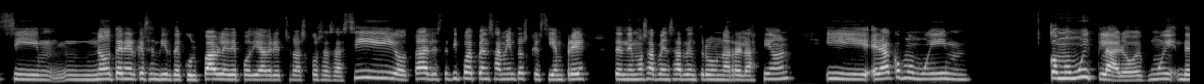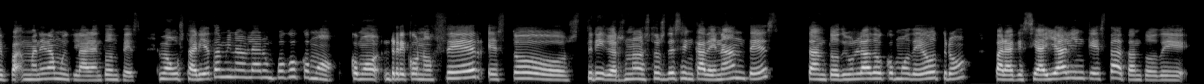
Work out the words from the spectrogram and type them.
si no tener que sentirte culpable de podía haber hecho las cosas así o tal, este tipo de pensamientos que siempre tendemos a pensar dentro de una relación. Y era como muy como muy claro, muy, de manera muy clara. Entonces, me gustaría también hablar un poco como, como reconocer estos triggers, ¿no? estos desencadenantes, tanto de un lado como de otro, para que si hay alguien que está tanto de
